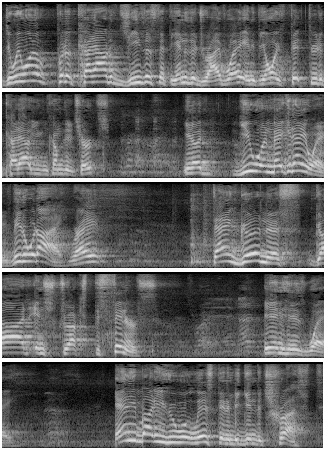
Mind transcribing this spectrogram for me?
Do we want to put a cutout of Jesus at the end of the driveway? And if you only fit through the cutout, you can come to the church? You know, you wouldn't make it anyway. Neither would I, right? Thank goodness God instructs the sinners in his way. Anybody who will listen and begin to trust,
